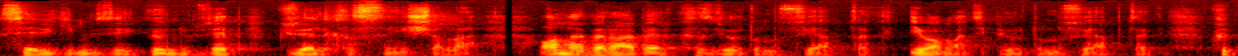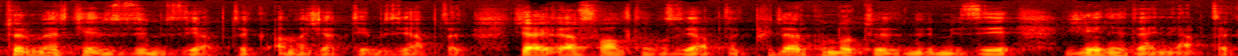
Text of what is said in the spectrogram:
sevgimizi, gönlümüzü hep güzel kılsın inşallah. Ona beraber kız yurdumuzu yaptık, İmam Hatip yurdumuzu yaptık, kültür merkezimizi yaptık, ana caddemizi yaptık, yayla asfaltımızı yaptık, Pilar Kundu Otelimizi yeniden yaptık.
